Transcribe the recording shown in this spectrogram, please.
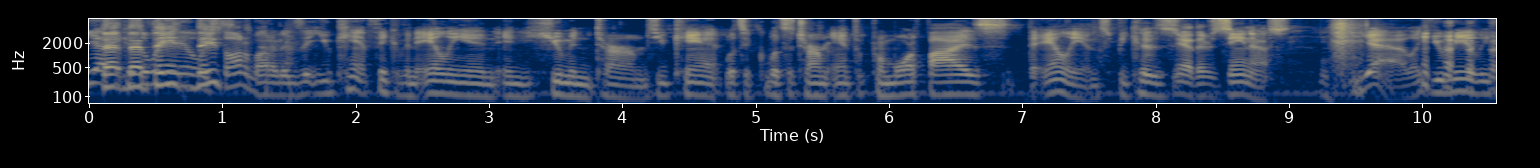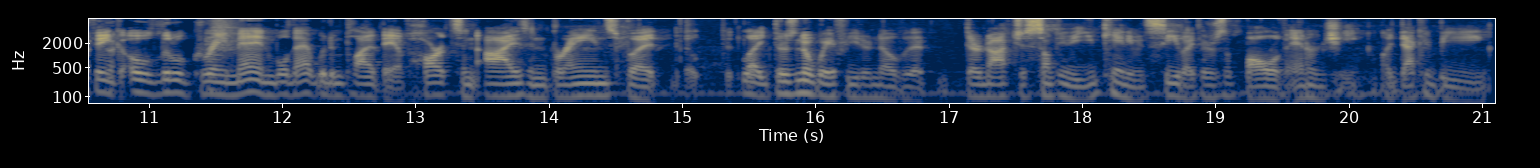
Yeah, That- that the way they- I always they- thought about it is that you can't think of an alien in human terms. You can't what's it, what's the term anthropomorphize the aliens because yeah, they're Xenos. yeah, like you immediately think oh little gray men. Well, that would imply they have hearts and eyes and brains, but like there's no way for you to know that they're not just something that you can't even see. Like there's a ball of energy. Like that could be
